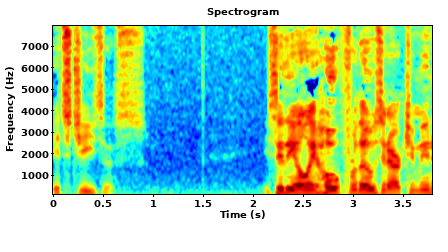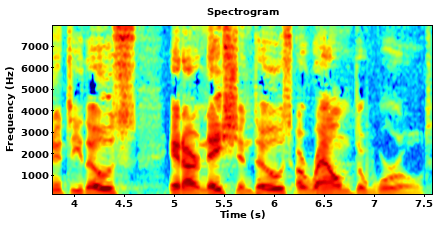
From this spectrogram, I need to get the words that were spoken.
it's Jesus. You see, the only hope for those in our community, those in our nation, those around the world,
